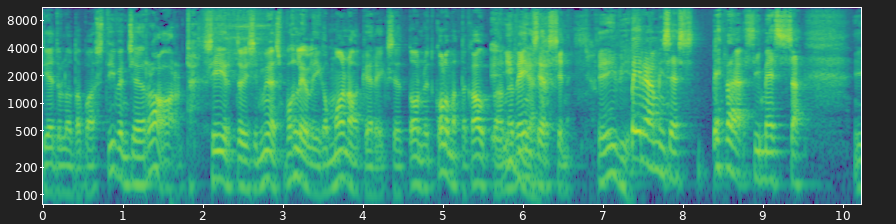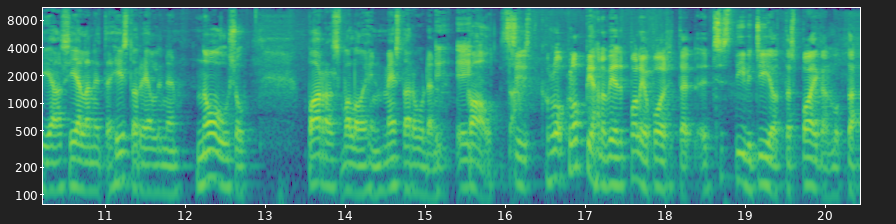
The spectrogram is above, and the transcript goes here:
tietyllä tapaa, Steven Gerrard siirtyisi myös valioliigan manageriksi. Että on nyt kolmatta kautta. Rangersin peräsimessä. Ja siellä nyt historiallinen nousu parasvaloihin mestaruuden Ei, kautta. Siis Klo- Kloppiahan on viety paljon pois, että, Stevie G ottaisi paikan, mutta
